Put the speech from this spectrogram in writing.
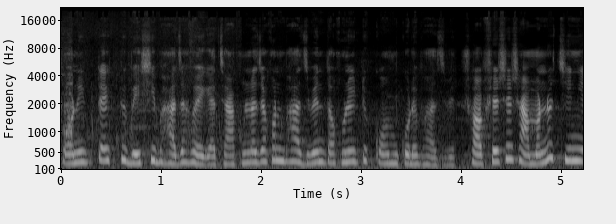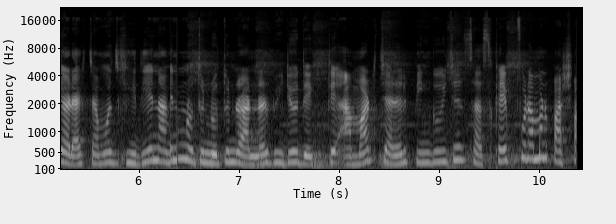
পনিরটা একটু বেশি ভাজা হয়ে গেছে। আপনারা যখন ভাজবেন, তখন একটু কম করে ভাজবেন। সবশেষে সামান্য চিনি আর এক চামচ ঘি দিয়ে নামেন নতুন নতুন রান্নার ভিডিও দেখতে আমার চ্যানেল পিঙ্গুইচেন সাবস্ক্রাইব করে আমার পাশে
